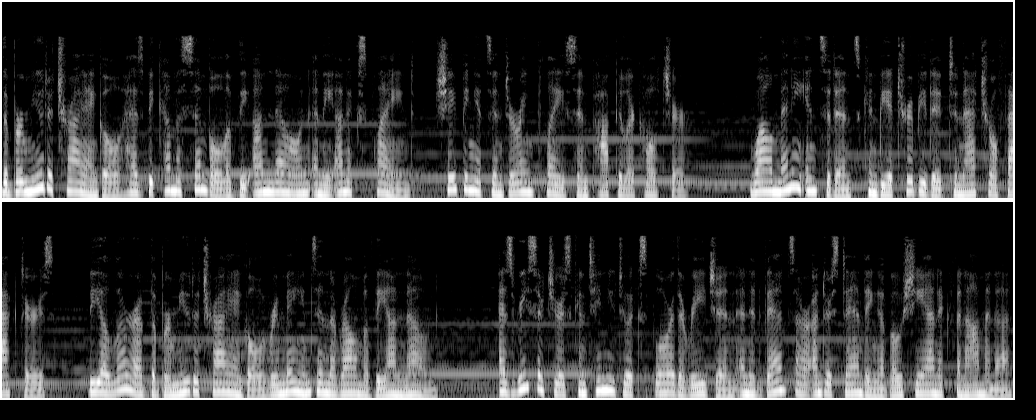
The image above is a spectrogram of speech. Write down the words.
The Bermuda Triangle has become a symbol of the unknown and the unexplained, shaping its enduring place in popular culture. While many incidents can be attributed to natural factors, the allure of the Bermuda Triangle remains in the realm of the unknown. As researchers continue to explore the region and advance our understanding of oceanic phenomena,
